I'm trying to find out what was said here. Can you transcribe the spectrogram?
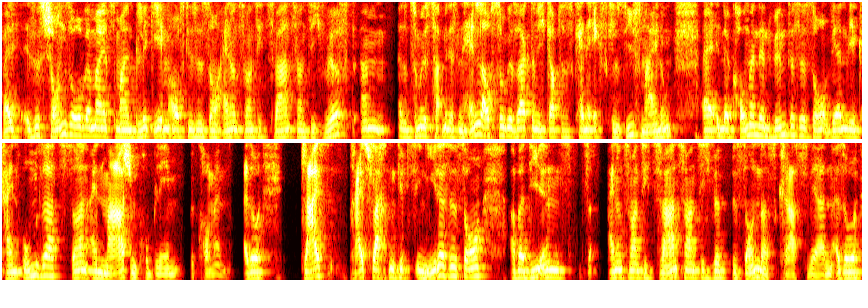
weil es ist schon so, wenn man jetzt mal einen Blick eben auf die Saison 21, 22 wirft, ähm, also zumindest hat mir das ein Händler auch so gesagt und ich glaube, das ist keine Exklusivmeinung. Äh, in der kommenden Wintersaison werden wir keinen Umsatz, sondern ein Margenproblem bekommen. Also klar ist, Preisschlachten gibt's in jeder Saison, aber die in 21, 22 wird besonders krass werden. Also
